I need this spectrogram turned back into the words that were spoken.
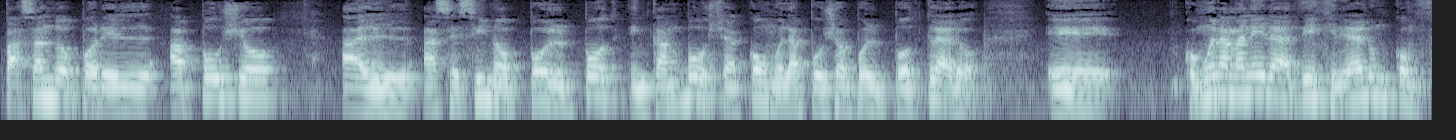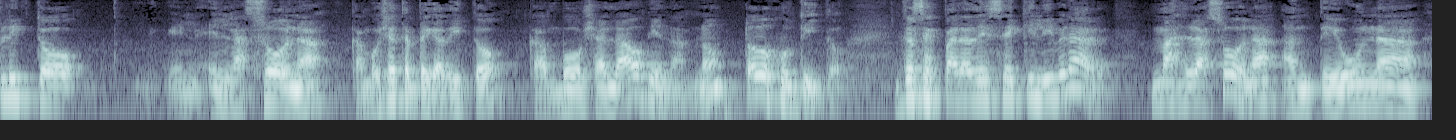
pasando por el apoyo al asesino Pol Pot en Camboya, como el apoyo a Pol Pot, claro, eh, como una manera de generar un conflicto en, la zona, Camboya está pegadito, Camboya, Laos, Vietnam, ¿no? Todo juntito. Entonces, para desequilibrar más la zona ante una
